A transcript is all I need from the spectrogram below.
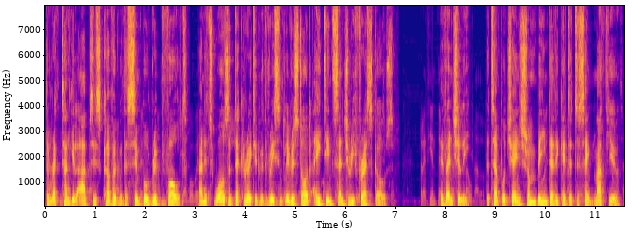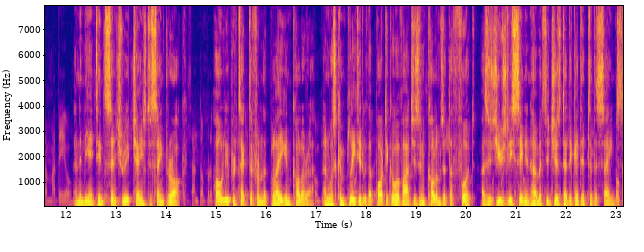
The rectangular apse is covered with a simple ribbed vault, and its walls are decorated with recently restored 18th century frescoes. Eventually, the temple changed from being dedicated to St. Matthew, and in the 18th century changed to St. Roch, holy protector from the plague and cholera, and was completed with a portico of arches and columns at the foot, as is usually seen in hermitages dedicated to the saints.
